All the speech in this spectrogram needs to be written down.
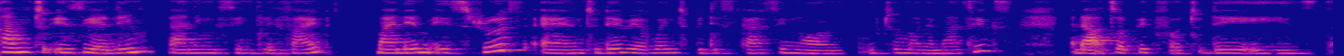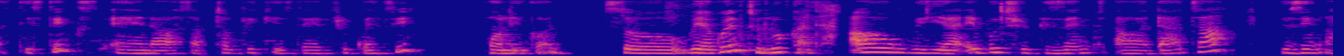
Welcome to Easy Elimu Learning Simplified. My name is Ruth and today we are going to be discussing on two mathematics and our topic for today is statistics and our subtopic is the frequency polygon. So we are going to look at how we are able to represent our data using a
